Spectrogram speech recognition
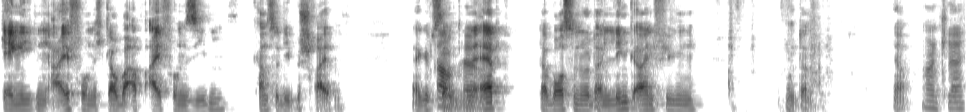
gängigen iPhone, ich glaube ab iPhone 7, kannst du die beschreiben. Da gibt es okay. eine App, da brauchst du nur deinen Link einfügen und dann, ja. Okay.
